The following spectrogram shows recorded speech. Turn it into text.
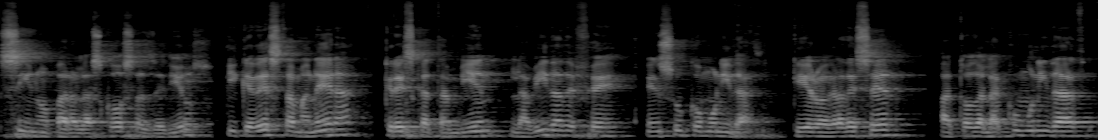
sino para las cosas de Dios y que de esta manera crezca también la vida de fe en su comunidad. Quiero agradecer a toda la comunidad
